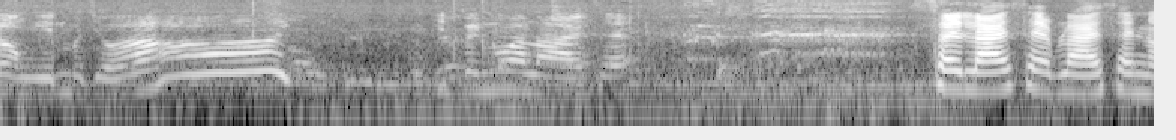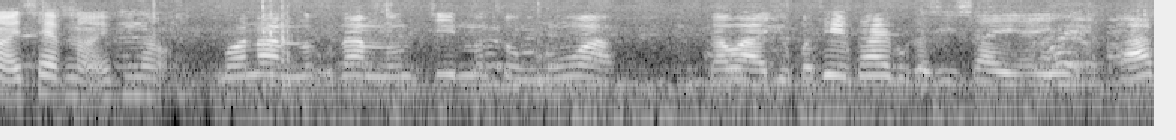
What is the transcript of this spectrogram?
น้องเห็นบ่จ้ะเอ้ยกินเป็นนัวลายแท้ใส่ร้ายแสบร้ายใส่หน่อยแสบหน่อยพี่น้องบ่น้ำน้ำน้ำจีนมันตรงนัวแต่ว่าอยู่ประเทศไทยเพิ่นก็สิใส่ไอ้พัก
